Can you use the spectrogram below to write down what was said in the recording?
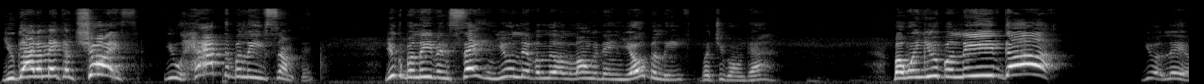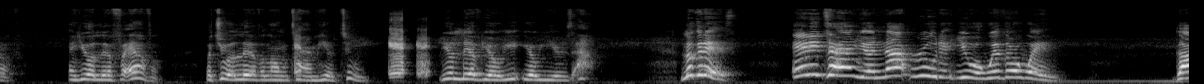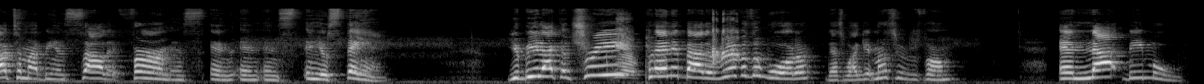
You got to make a choice. You have to believe something. You can believe in Satan. You'll live a little longer than your belief, but you're going to die. But when you believe God, you'll live. And you'll live forever. But you'll live a long time here too. You'll live your, your years out. Look at this. Anytime you're not rooted, you will wither away. God talking about being solid, firm, and, and, and, and in your stand. You be like a tree planted by the rivers of water. That's where I get my scriptures from. And not be moved.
